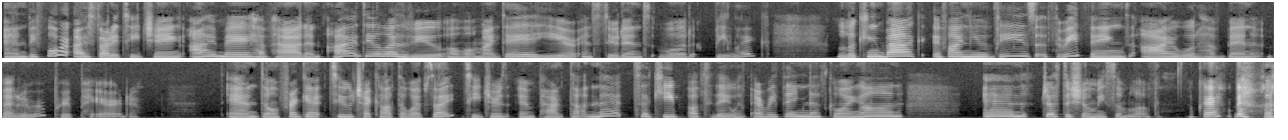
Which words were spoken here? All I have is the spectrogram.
And before I started teaching, I may have had an idealized view of what my day, year, and students would be like. Looking back, if I knew these three things, I would have been better prepared. And don't forget to check out the website, teachersimpact.net, to keep up to date with everything that's going on and just to show me some love. Okay?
